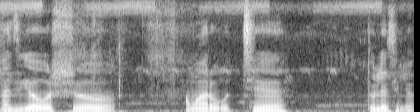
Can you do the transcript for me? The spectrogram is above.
আজকে অবশ্য আমার উচ্ছে তুলেছিল।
